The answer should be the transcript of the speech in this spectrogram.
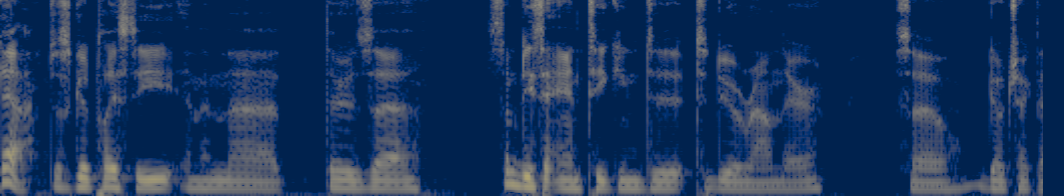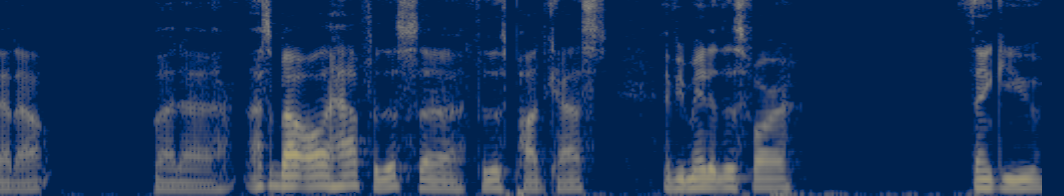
yeah, just a good place to eat. And then uh, there's uh, some decent antiquing to, to do around there. So go check that out. But uh, that's about all I have for this uh, for this podcast. If you made it this far, thank you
